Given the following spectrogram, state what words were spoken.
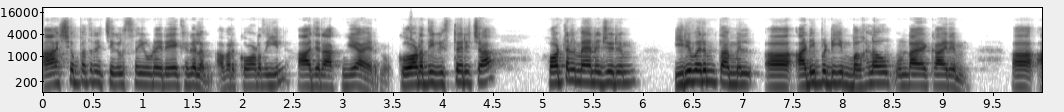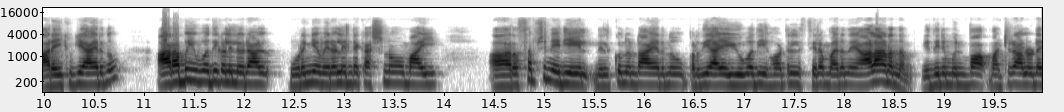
ആശുപത്രി ചികിത്സയുടെ രേഖകളും അവർ കോടതിയിൽ ഹാജരാക്കുകയായിരുന്നു. കോടതി വിസ്തരിച്ച ഹോട്ടൽ മാനേജരും ഇരുവരും തമ്മിൽ അടിപിടിയും ബഹളവും ഉണ്ടായ കാര്യം അറിയിക്കുകയായിരുന്നു. അറബ് യുവതികളിൽ ഒരാൾ മുറിഞ്ഞ വിരലിന്റെ കഷ്ണവുമായി റിസപ്ഷൻ ഏരിയയിൽ നിൽക്കുന്നുണ്ടായിരുന്നു. പ്രതിയായ യുവതി ഹോട്ടലിൽ സ്ഥിരം വരുന്നയാളാണെന്നും ഇതിനു മുൻപ് മറ്റൊരാളുടെ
